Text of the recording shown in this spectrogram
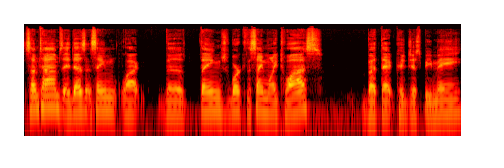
Sometimes it doesn't seem like the things work the same way twice, but that could just be me.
